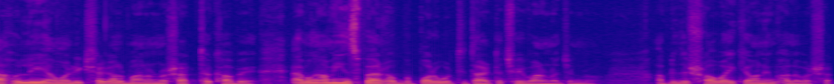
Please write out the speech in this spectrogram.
তাহলেই আমার রিক্সাগাল বানানো সার্থক হবে এবং আমি ইন্সপায়ার হব পরবর্তীতে আরেকটা ছবি বানানোর জন্য। আপনাদের সবাইকে অনেক ভালোবাসা।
